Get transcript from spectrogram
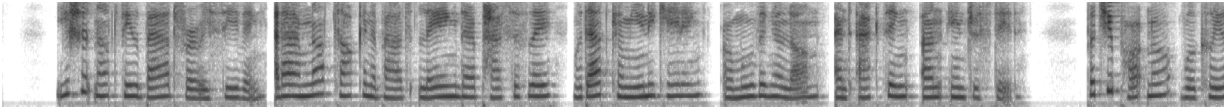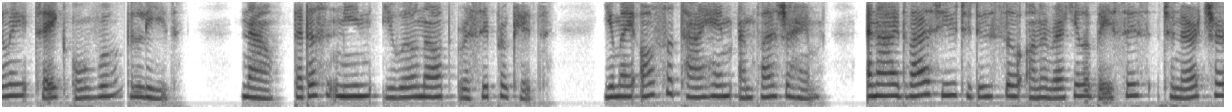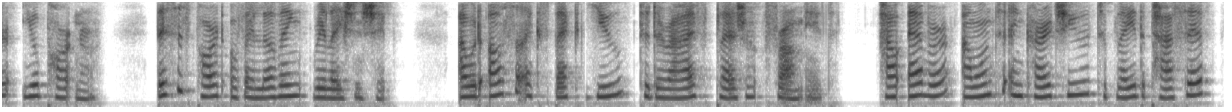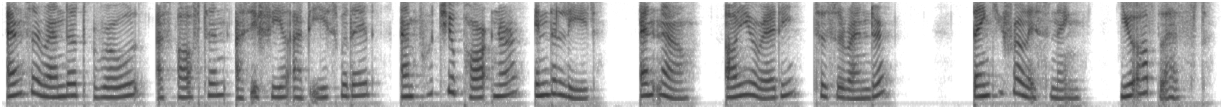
You should not feel bad for receiving, and I am not talking about laying there passively without communicating or moving along and acting uninterested. But your partner will clearly take over the lead. Now, that doesn't mean you will not reciprocate. You may also tie him and pleasure him, and I advise you to do so on a regular basis to nurture your partner. This is part of a loving relationship. I would also expect you to derive pleasure from it. However, I want to encourage you to play the passive and surrendered role as often as you feel at ease with it and put your partner in the lead. And now, are you ready to surrender? Thank you for listening. You are blessed.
